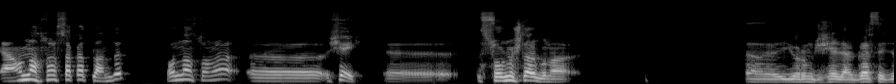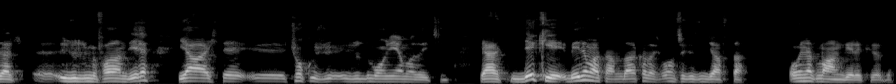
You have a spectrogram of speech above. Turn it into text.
Yani ondan sonra sakatlandı. Ondan sonra e, şey e, sormuşlar buna e, yorumcu şeyler, gazeteciler e, üzüldü mü falan diye. Ya işte e, çok üzü- üzüldüm oynayamadığı için. Ya de ki benim hatamdı arkadaş 18. hafta. Oynatmamam gerekiyordu.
